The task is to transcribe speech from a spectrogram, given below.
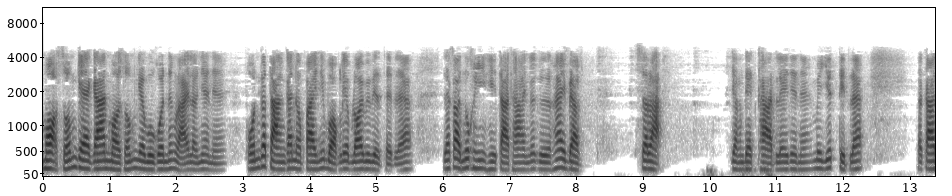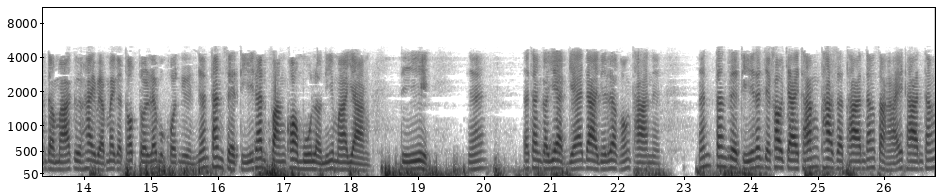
เหมาะสมแก่การเหมาะสมแก่บุคคลทั้งหลายเหล่านี้เนี่ยผลก็ต่างกันออกไปนี่บอกเรียบร้อยไปเสร็จแล้ว แล้วก็นุขีตาทานก็คือให้แบบสละอย่างเด็ดขาดเลยเนี่ยนะไม่ยึดติดแล้วประการต่อมาคือให้แบบไม่กระทบตนและบุคคลอื่นนั้นท่านเศรษฐีท่านฟังข้อมูลเหล่านี้มาอย่างดีนะ และท่านก็แยกแยะได้ในเรื่องของทานเนี่ยนั้นท่านเศรษฐีท่านจะเข้าใจทั้งทาสทานทั้งสหายทานทั้ง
